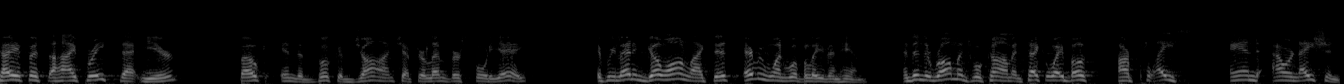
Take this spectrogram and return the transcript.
Caiaphas, the high priest that year, spoke in the book of John, chapter 11, verse 48. If we let him go on like this, everyone will believe in him. And then the Romans will come and take away both our place and our nation.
